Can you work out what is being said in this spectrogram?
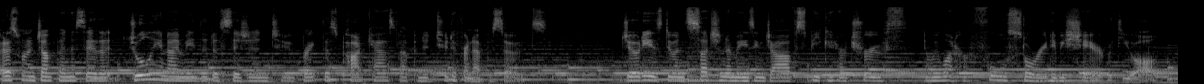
I just want to jump in to say that Julie and I made the decision to break this podcast up into two different episodes. Jodi is doing such an amazing job speaking her truth, and we want her full story to be shared with you all.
